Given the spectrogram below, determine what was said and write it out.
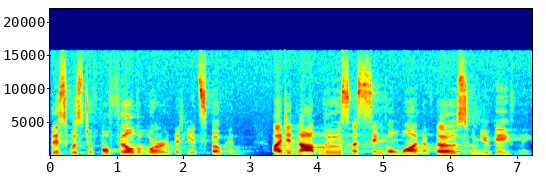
This was to fulfill the word that he had spoken. I did not lose a single one of those whom you gave me.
